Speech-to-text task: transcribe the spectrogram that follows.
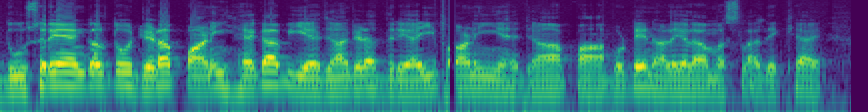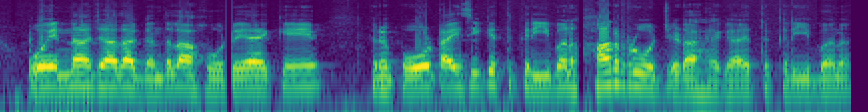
ਦੂਸਰੇ ਐਂਗਲ ਤੋਂ ਜਿਹੜਾ ਪਾਣੀ ਹੈਗਾ ਵੀ ਹੈ ਜਾਂ ਜਿਹੜਾ ਦਰਿਆਈ ਪਾਣੀ ਹੈ ਜਾਂ ਆਪਾਂ ਬੁੱਢੇ ਨਾਲੇ ਵਾਲਾ ਮਸਲਾ ਦੇਖਿਆ ਹੈ ਉਹ ਇੰਨਾ ਜ਼ਿਆਦਾ ਗੰਦਲਾ ਹੋ ਰਿਹਾ ਹੈ ਕਿ ਰਿਪੋਰਟ ਆਈ ਸੀ ਕਿ ਤਕਰੀਬਨ ਹਰ ਰੋਜ਼ ਜਿਹੜਾ ਹੈਗਾ ਹੈ ਤਕਰੀਬਨ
